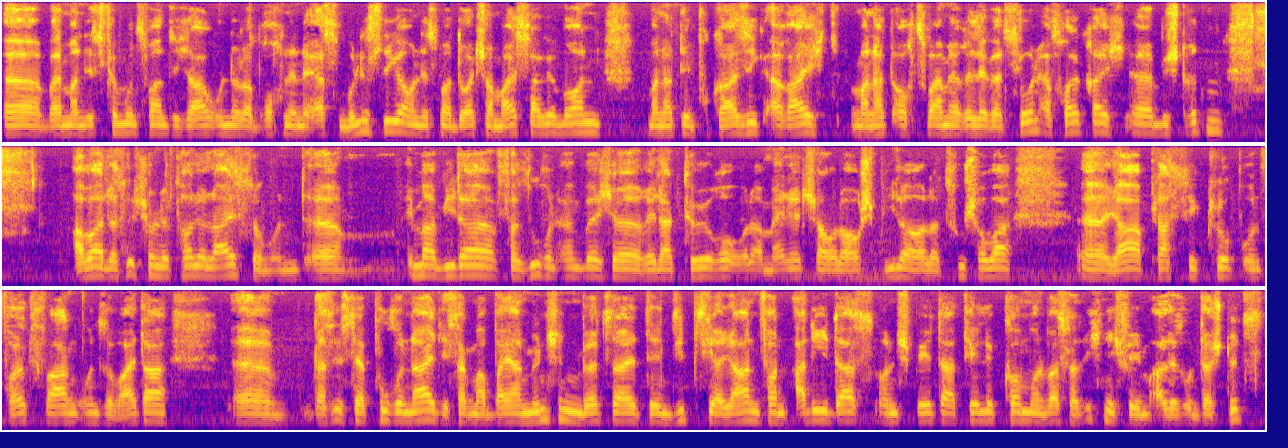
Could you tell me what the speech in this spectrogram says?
weil man ist 25 Jahre ununterbrochen in der ersten Bundesliga und ist mal deutscher Meister geworden. Man hat den Pokalsieg erreicht, man hat auch zweimal Relegation erfolgreich äh, bestritten. Aber das ist schon eine tolle Leistung und äh, immer wieder versuchen irgendwelche Redakteure oder Manager oder auch Spieler oder Zuschauer, äh, ja, Plastikclub und Volkswagen und so weiter. Äh, das ist der pure Neid. Ich sag mal, Bayern München wird seit den 70er Jahren von Adidas und später Telekom und was weiß ich nicht für ihm alles unterstützt.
